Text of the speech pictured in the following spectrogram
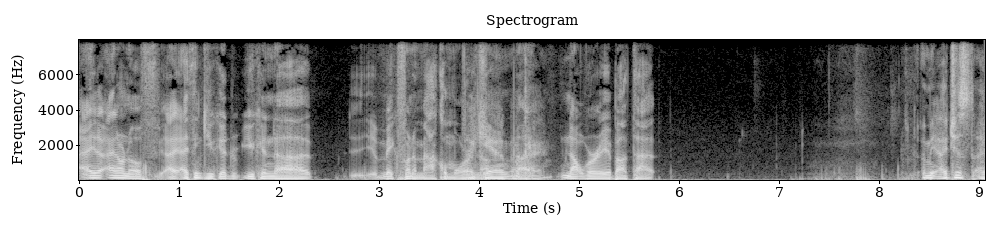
I I don't know if I, I think you could you can uh, make fun of Macklemore. I can? not, Okay. not worry about that. I mean, I just I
